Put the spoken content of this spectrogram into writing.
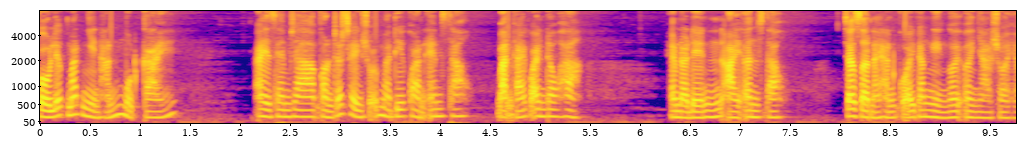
Cô liếc mắt nhìn hắn một cái. Anh xem ra còn rất rảnh rỗi mà đi quản em sao? Bạn gái của anh đâu hả? Em đã đến Ái Ân sao? Chắc giờ này hắn của ấy đang nghỉ ngơi ở nhà rồi.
